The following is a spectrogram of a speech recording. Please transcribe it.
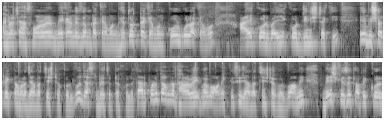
একটা ট্রান্সফর্মারের মেকানিজমটা কেমন, ভেতরটা কেমন কোরগুলা কেমন আই কোর বা ই কোর জিনিসটা কি, এই বিষয়টা একটু আমরা জানার চেষ্টা করব জাস্ট ভেতরটা খুলে। তারপরে তো আমরা ধারাবাহিকভাবে অনেক কিছু জানার চেষ্টা করব। আমি বেশ কিছু টপিক করে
